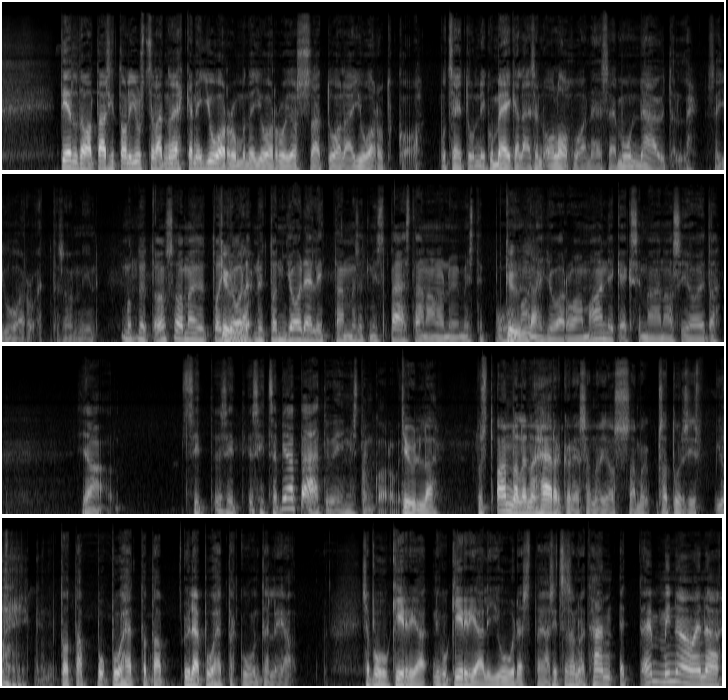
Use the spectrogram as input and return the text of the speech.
tietyllä tavalla, tai sitten oli just sellainen, että no ehkä ne juoruu, mutta ne juoruu jossain tuolla ja juorutkoon. Mutta se ei tule niinku meikäläisen olohuoneeseen mun näytölle se juoru, että se on niin. Mutta nyt on some, nyt on, Kyllä. jode, nyt on jodelit tämmöiset, missä päästään anonyymisti puhumaan Kyllä. ja juoruamaan ja keksimään asioita. Ja sitten sit, sit se vielä päätyy ihmisten korviin. Kyllä. No sit Anna-Lena Härkönen sanoi jossain, mä satuin siis just tota, pu- puhe, tota, Yle Puhetta kuuntelin ja se puhui kirja, niin kuin kirjailijuudesta ja sitten se sanoi, että, hän, että en minä ole enää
